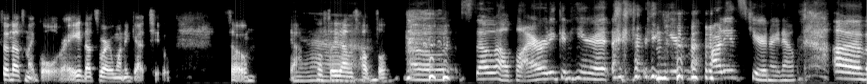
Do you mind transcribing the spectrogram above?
So that's my goal, right? That's where I want to get to. So yeah, yeah, hopefully that was helpful. oh, so helpful. I already can hear it. I can already hear my audience cheering right now. Um,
